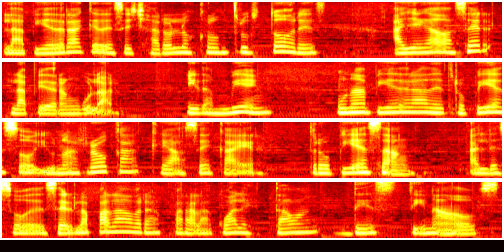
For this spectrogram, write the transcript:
la piedra que desecharon los constructores ha llegado a ser la piedra angular, y también una piedra de tropiezo y una roca que hace caer. Tropiezan al desobedecer la palabra para la cual estaban destinados.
